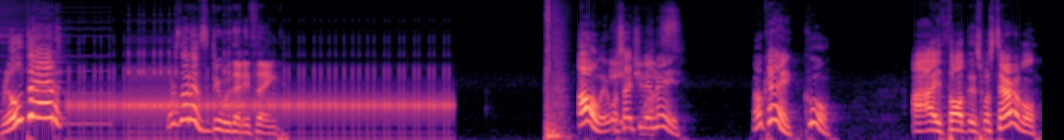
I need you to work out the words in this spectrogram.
Grill Dad? What does that have to do with anything? Oh, it was actually an. A. Okay, cool. I, I thought this was terrible.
